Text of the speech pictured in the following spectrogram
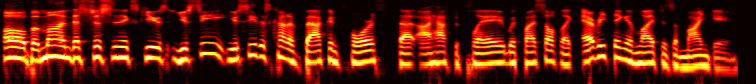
Oh, but mime, that's just an excuse. You see, you see this kind of back and forth that I have to play with myself. Like everything in life is a mind game.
